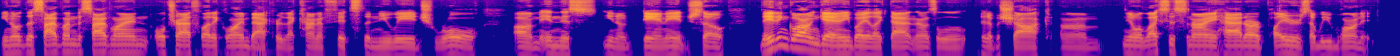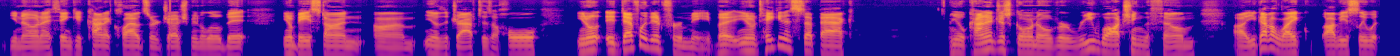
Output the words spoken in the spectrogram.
you know, the sideline to sideline ultra athletic linebacker that kind of fits the new age role um, in this, you know, day and age. So they didn't go out and get anybody like that, and that was a little bit of a shock. Um, you know, Alexis and I had our players that we wanted, you know, and I think it kind of clouds our judgment a little bit you know, based on um, you know, the draft as a whole. You know, it definitely did for me. But, you know, taking a step back, you know, kind of just going over, rewatching the film. Uh, you got to like, obviously, what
